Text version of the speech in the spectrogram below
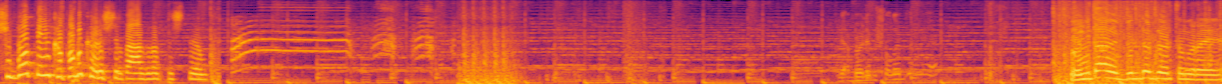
Şu bot benim kafamı karıştırdı ağzına sıçtığım. Umut abi bildir dört numarayı.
